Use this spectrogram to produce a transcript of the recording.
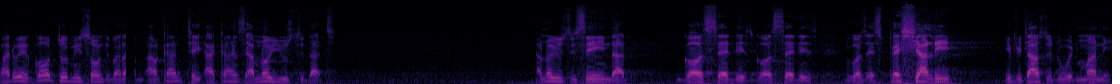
By the way, God told me something, but I, can't I can't say I'm not used to that. I'm not used to saying that God said this, God said this, because especially if it has to do with money.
